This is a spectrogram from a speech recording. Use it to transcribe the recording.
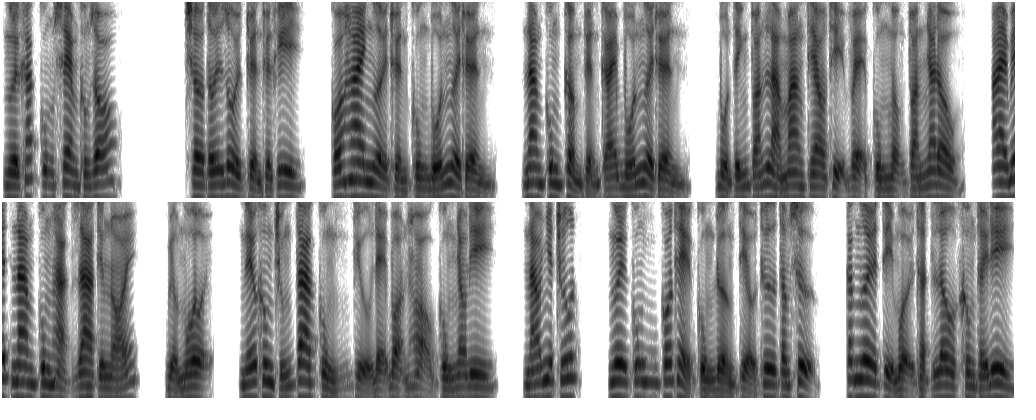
người khác cũng xem không rõ. Chờ tới rồi tuyển thuyền khi, có hai người thuyền cùng bốn người thuyền, Nam Cung cẩm tuyển cái bốn người thuyền, bổn tính toán là mang theo thị vệ cùng ngộng toàn nha đầu. Ai biết Nam Cung hạc ra tiếng nói, biểu muội, nếu không chúng ta cùng cửu đệ bọn họ cùng nhau đi, náo nhiệt chút, ngươi cũng có thể cùng đường tiểu thư tâm sự, các ngươi tỉ muội thật lâu không thấy đi.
